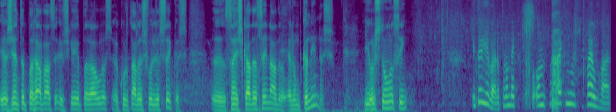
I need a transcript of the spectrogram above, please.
a gente aparava, eu cheguei a pará-las, a cortar as folhas secas, eh, sem escada, sem nada, eram pequeninas. E hoje estão assim. Então e agora, para onde é que, onde, onde é que nos vai levar?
